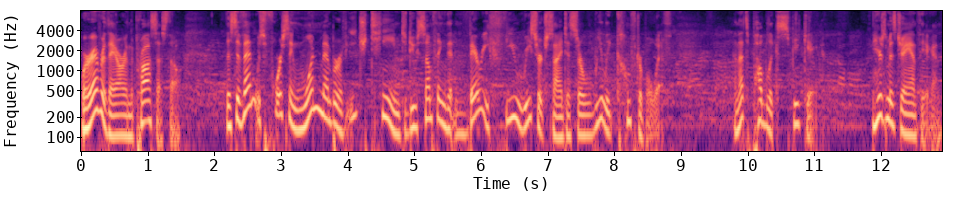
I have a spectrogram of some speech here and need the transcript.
Wherever they are in the process, though, this event was forcing one member of each team to do something that very few research scientists are really comfortable with, and that's public speaking. Here's Ms. Jayanthi again.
